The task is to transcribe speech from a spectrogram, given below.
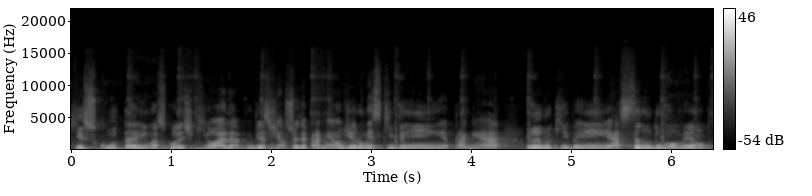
que escuta aí umas coisas que, olha, investir em ações é para ganhar um dinheiro mês que vem, é para ganhar ano que vem, é ação do momento.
